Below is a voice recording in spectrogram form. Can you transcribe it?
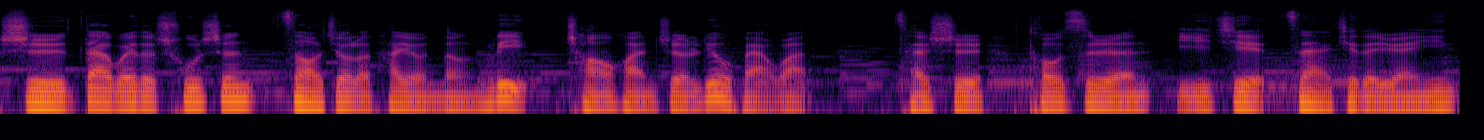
是戴威的出身造就了他有能力偿还这六百万，才是投资人一借再借的原因。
